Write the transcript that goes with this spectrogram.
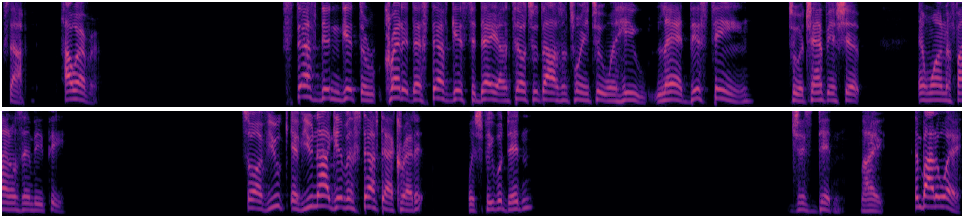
Stop it. However, Steph didn't get the credit that Steph gets today until 2022 when he led this team to a championship and won the Finals MVP. So if you if you're not giving Steph that credit, which people didn't, just didn't. Like, and by the way,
